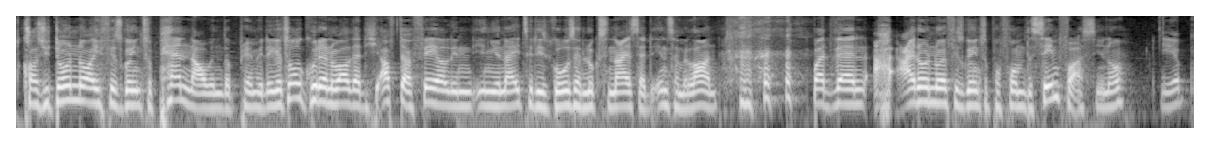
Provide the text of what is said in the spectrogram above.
because you don't know if he's going to pan now in the Premier League. It's all good and well that he, after a fail in, in United, he goes and looks nice at Inter Milan. but then I, I don't know if he's going to perform the same for us, you know? Yep.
